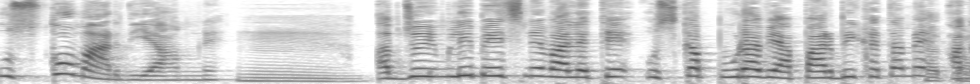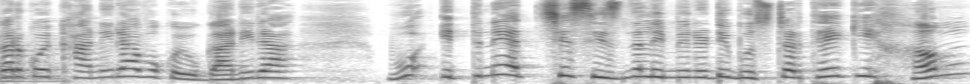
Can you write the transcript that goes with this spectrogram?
उसको मार दिया हमने। हम्म। अब जो इमली बेचने वाले थे उसका पूरा व्यापार भी खत्म है। अगर कोई खा नहीं रहा वो कोई उगा नहीं रहा। वो इतने अच्छे सीजनल इम्यूनिटी बूस्टर थे कि हम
